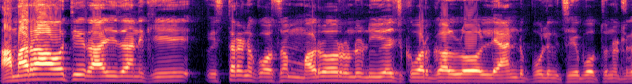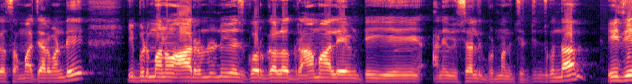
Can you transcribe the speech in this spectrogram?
అమరావతి రాజధానికి విస్తరణ కోసం మరో రెండు నియోజకవర్గాల్లో ల్యాండ్ పూలింగ్ చేయబోతున్నట్లుగా సమాచారం అండి. ఇప్పుడు మనం ఆ రెండు నియోజకవర్గాల్లో గ్రామాలు ఏమిటి అనే విషయాలు ఇప్పుడు మనం చర్చించుకుందాం. ఇది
